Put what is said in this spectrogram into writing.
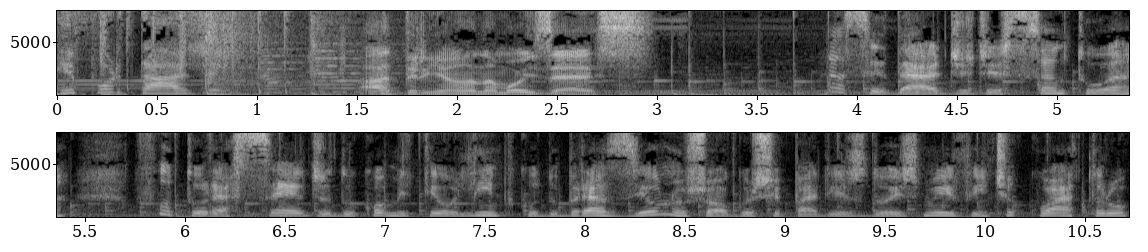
Reportagem Adriana Moisés. A cidade de Santuan, futura sede do Comitê Olímpico do Brasil nos Jogos de Paris 2024,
